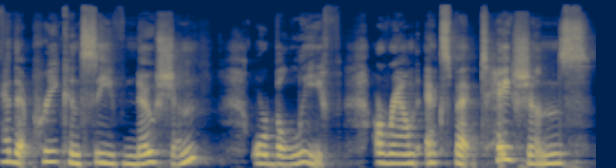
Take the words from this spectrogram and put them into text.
I had that preconceived notion or belief around expectations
